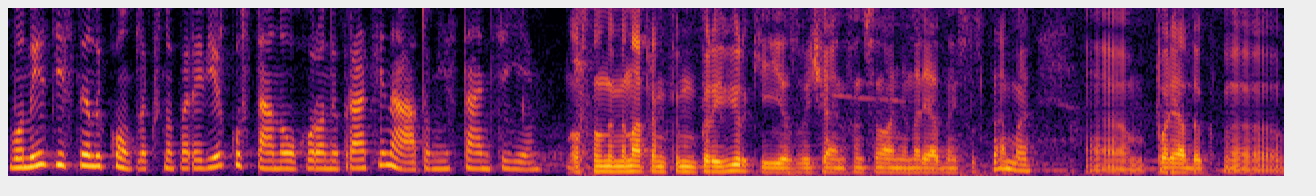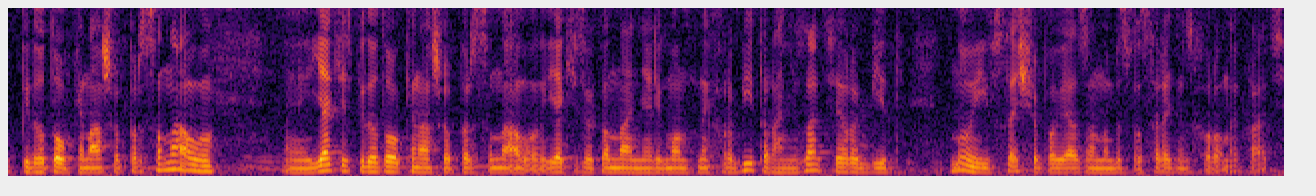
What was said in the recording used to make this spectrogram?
Вони здійснили комплексну перевірку стану охорони праці на атомній станції. Основними напрямками перевірки є звичайно функціонування нарядної системи, е, порядок е, підготовки нашого персоналу, якість підготовки нашого персоналу, якість виконання ремонтних робіт, організація робіт, ну і все, що пов'язано безпосередньо з охороною праці.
